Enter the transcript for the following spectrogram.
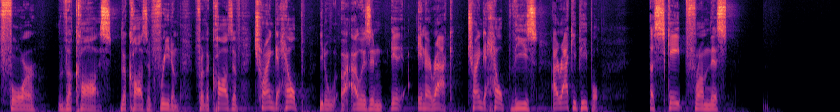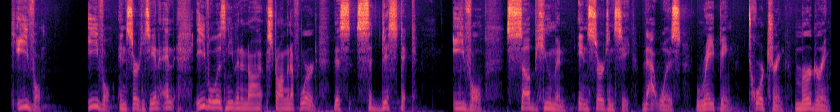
for the cause, the cause of freedom, for the cause of trying to help. You know, I was in in, in Iraq trying to help these Iraqi people escape from this evil, evil insurgency, and and evil isn't even a strong enough word. This sadistic, evil, subhuman insurgency that was raping, torturing, murdering,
